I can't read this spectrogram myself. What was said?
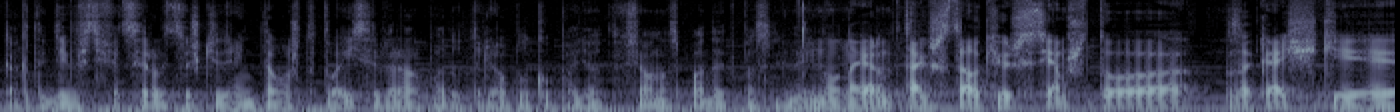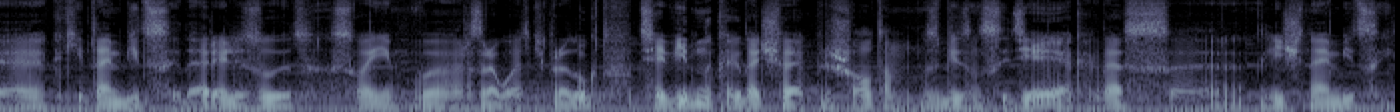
как-то диверсифицировать с точки зрения того, что твои сервера упадут или облако упадет. Все у нас падает в последнее время. Ну, наверное, ты также сталкиваешься с тем, что заказчики какие-то амбиции да, реализуют свои в разработке продуктов. Тебе видно, когда человек пришел там с бизнес-идеей, а когда с э, личной амбицией.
